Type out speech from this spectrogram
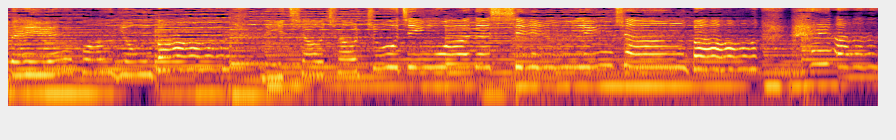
被月光拥抱。你悄悄住进我的心灵城堡，黑暗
